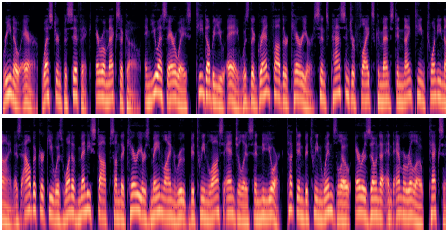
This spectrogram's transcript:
Reno Air, Western Pacific, Aeromexico, and U.S. Airways. TWA was the grandfather carrier since passenger flights commenced in 1929 as Albuquerque was one of many stops on the carrier's mainline route between Los Angeles and New York, tucked in between Winslow, Arizona and Amarillo, Texas.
